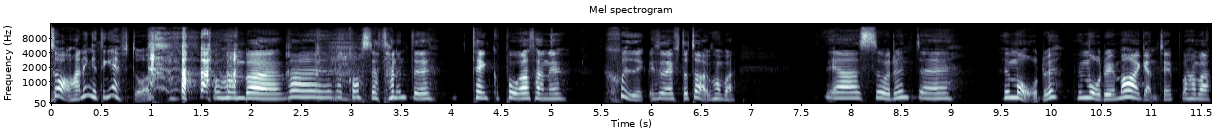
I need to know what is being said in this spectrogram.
sa han ingenting efteråt. Och hon bara, vad, vad konstigt att han inte tänker på att han är sjuk. Så efter ett tag hon bara, ja såg du inte, hur mår du? Hur mår du i magen typ? Och han bara,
